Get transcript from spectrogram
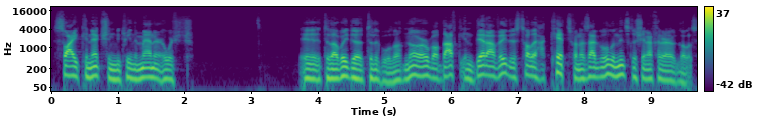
side connection between the manner in which to the Avodah to the Gula, nor weil Davk in der Avodah is tolle Haketz von der Gula nitzche nachher Gulas.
